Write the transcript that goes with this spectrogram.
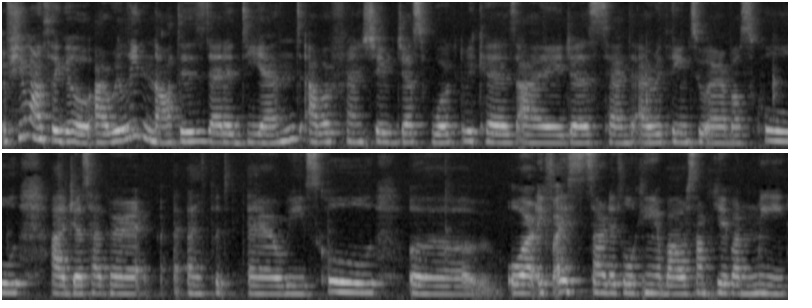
a few months ago i really noticed that at the end our friendship just worked because i just sent everything to her about school i just helped her uh, put her with school uh, or if I started talking about something about me,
